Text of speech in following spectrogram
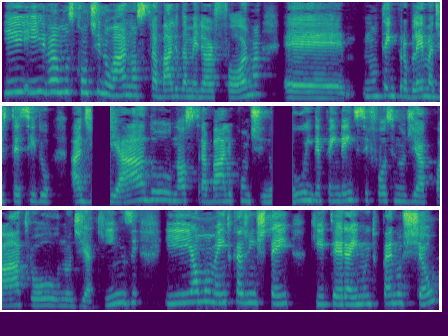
e, e, vamos continuar nosso trabalho da melhor forma. É, não tem problema de ter sido adiado, nosso trabalho continua independente se fosse no dia 4 ou no dia 15, e é um momento que a gente tem que ter aí muito pé no chão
